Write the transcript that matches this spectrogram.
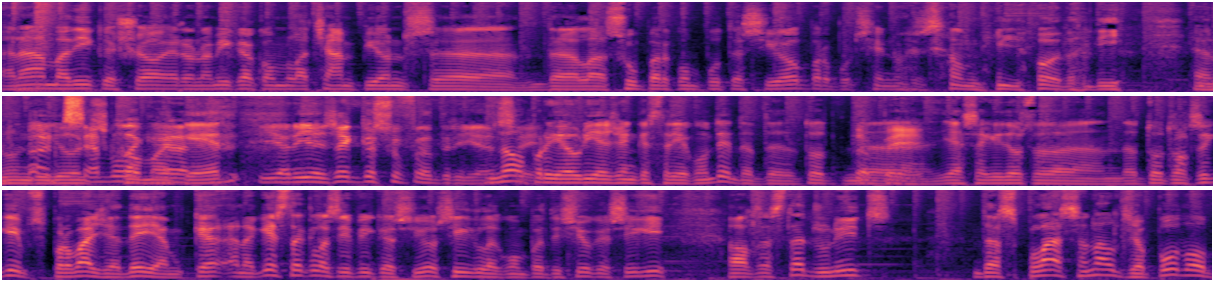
Anàvem a dir que això era una mica com la Champions eh, de la supercomputació, però potser no és el millor de dir en un dilluns sembla com que aquest. Hi hauria gent que s'ofendria, No, sí. però hi hauria gent que estaria contenta, de tot, de, També. hi ha seguidors de, de tots els equips. Però vaja, dèiem que en aquesta classificació, sigui la competició que sigui, els Estats Units desplacen el Japó del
